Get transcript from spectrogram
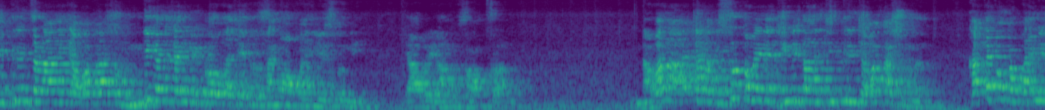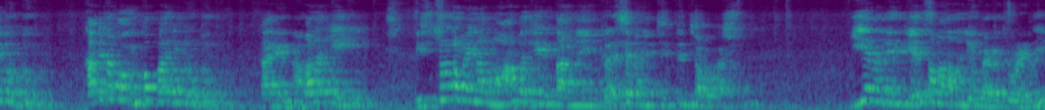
చిత్రించడానికి అవకాశం ఉంది కనుకనే విప్లవ రచయితల సంఘం పనిచేస్తుంది యాభై నాలుగు సంవత్సరాలు. నవల చాలా విస్తృతమైన జీవితాన్ని చిత్రించే అవకాశం ఉన్నది. కథకు ఒక పరిమితి ఉంటుంది. కవితకు ఇంకో పరిమితి ఉంటుంది. కానీ నవలకి విస్తృతమైన మానవ జీవితాన్ని ఘర్షణని చిత్రించే అవకాశం ఉంది. ఈయన దీనికి ఏం సమాధానం చెప్పాడో చూడండి.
